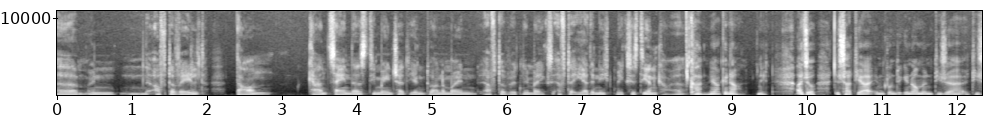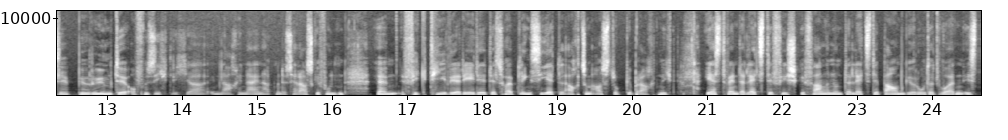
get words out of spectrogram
äh, in, auf der Welt, dann kann sein, dass die Menschheit irgendwann einmal in, auf der Welt nicht mehr, auf der Erde nicht mehr existieren kann. Ja? Kann, ja, genau. Nicht? Also das hat ja im Grunde genommen dieser, diese berühmte, offensichtlich ja im Nachhinein hat man das herausgefunden, ähm, fiktive Rede des Häuptlings Seattle auch zum Ausdruck gebracht. Nicht? Erst wenn der letzte Fisch gefangen und der letzte Baum gerodet worden ist,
